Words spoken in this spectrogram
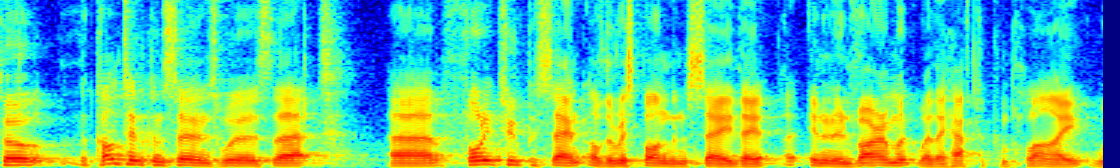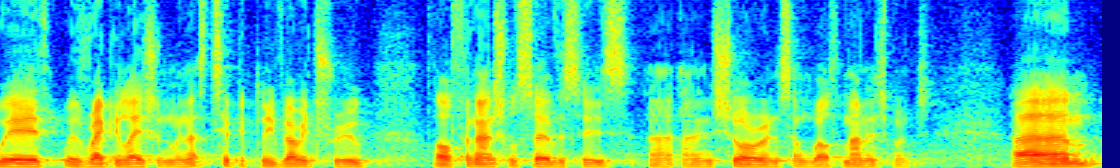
So the content concerns was that 42% uh, of the respondents say they're uh, in an environment where they have to comply with, with regulation. I mean, that's typically very true of financial services uh, and insurance and wealth management. 33%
